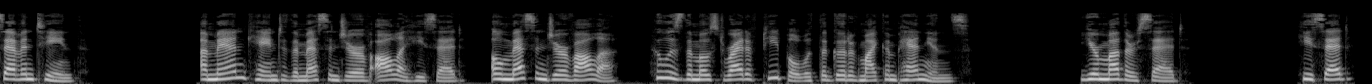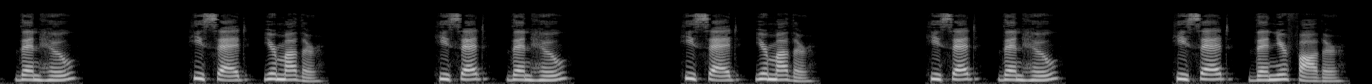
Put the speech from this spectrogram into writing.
17th. A man came to the messenger of Allah he said, O messenger of Allah, who is the most right of people with the good of my companions? Your mother said. He said, then who? He said, your mother. He said, then who? He said, your mother. He said, then who? He said, then your father.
